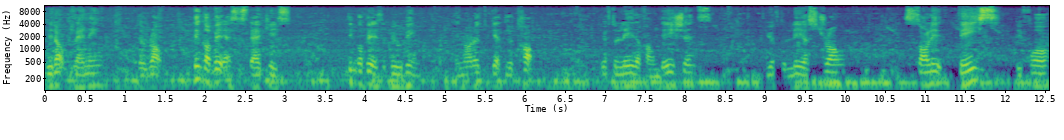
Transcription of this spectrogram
without planning the route. Think of it as a staircase. Think of it as a building. In order to get to the top, you have to lay the foundations. You have to lay a strong, solid base before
